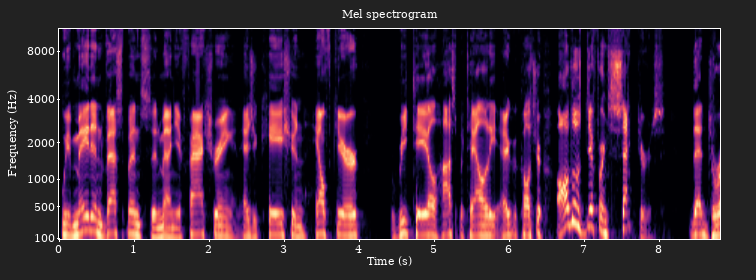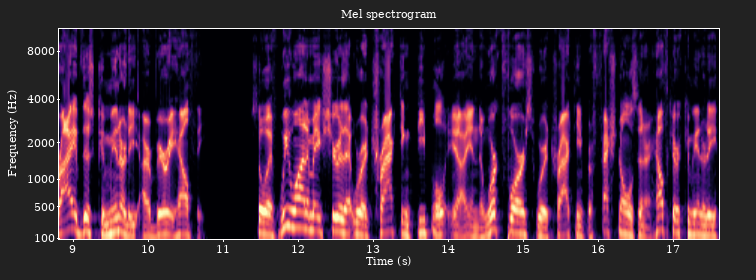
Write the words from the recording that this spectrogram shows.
We've made investments in manufacturing and education, healthcare, retail, hospitality, agriculture. All those different sectors that drive this community are very healthy. So if we want to make sure that we're attracting people uh, in the workforce, we're attracting professionals in our healthcare community,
